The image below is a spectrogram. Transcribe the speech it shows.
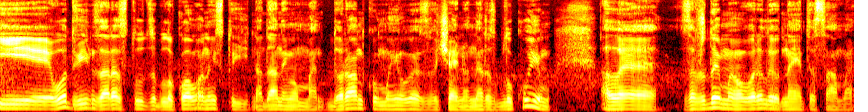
І от він зараз тут заблокований стоїть на даний момент. До ранку ми його, звичайно, не розблокуємо, але завжди ми говорили одне і те саме.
